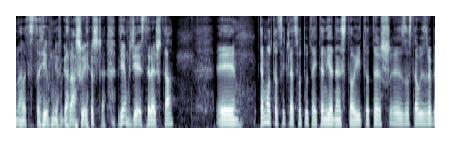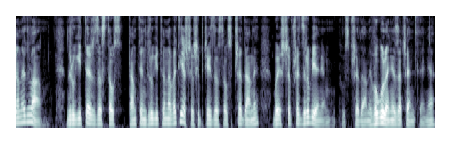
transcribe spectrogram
nawet stoi u mnie w garażu jeszcze. Wiem, gdzie jest reszta. Y, Te motocykle, co tutaj ten jeden stoi, to też y, zostały zrobione dwa. Drugi też został, tamten drugi to nawet jeszcze szybciej został sprzedany, bo jeszcze przed zrobieniem był sprzedany, w ogóle nie zaczęty, nie?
